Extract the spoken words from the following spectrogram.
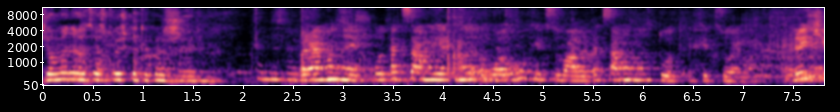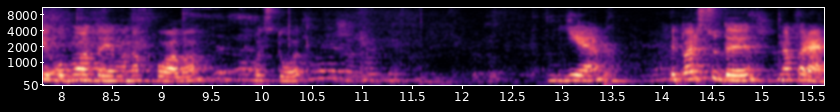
Чому в мене оця штучка така жирна? Беремо нитку, так само як ми голову фіксували, так само ми тут фіксуємо. Тричі обмотуємо навколо, ось тут. Є. Тепер сюди, наперед.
